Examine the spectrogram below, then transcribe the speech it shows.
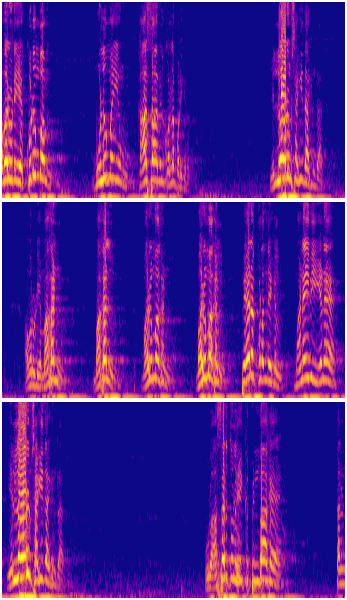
அவருடைய குடும்பம் முழுமையும் காசாவில் கொல்லப்படுகிறது. எல்லோரும் சகிதாகின்றார்கள். அவருடைய மகன் மகள் மருமகன் மருமகள் பேர குழந்தைகள் மனைவி என எல்லோரும் சகிதாகின்றார்கள். ஒரு அசர் தொழுகைக்கு பின்பாக தன்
